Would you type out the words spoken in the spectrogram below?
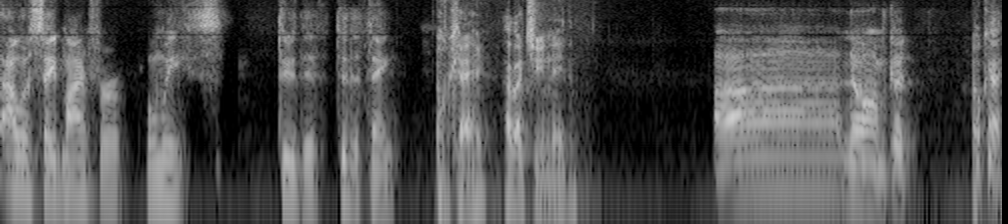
I would save mine for when we do the do the thing. Okay. How about you, Nathan? Uh, no, I'm good. Okay.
